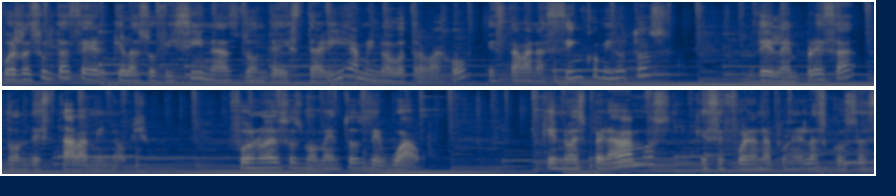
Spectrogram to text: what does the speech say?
Pues resulta ser que las oficinas donde estaría mi nuevo trabajo estaban a 5 minutos de la empresa donde estaba mi novio. Fue uno de esos momentos de wow, que no esperábamos que se fueran a poner las cosas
